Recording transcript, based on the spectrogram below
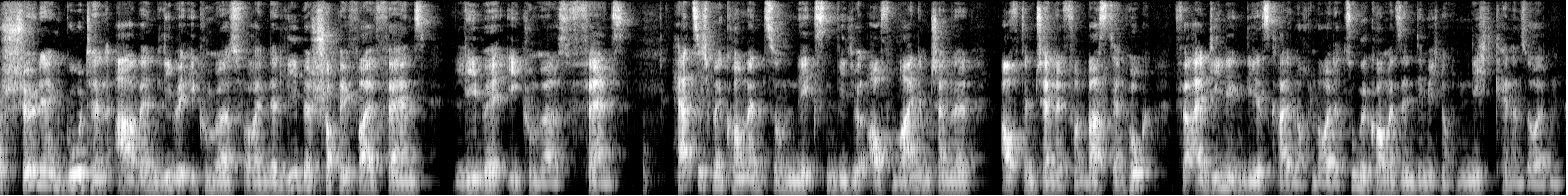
schönen guten Abend, liebe E-Commerce-Freunde, liebe Shopify-Fans, liebe E-Commerce-Fans. Herzlich willkommen zum nächsten Video auf meinem Channel, auf dem Channel von Bastian Huck. Für all diejenigen, die jetzt gerade noch neu dazugekommen sind, die mich noch nicht kennen sollten,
